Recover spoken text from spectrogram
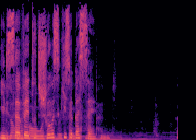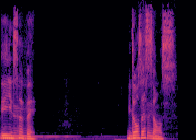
Il savait toutes choses qui se passaient. Et il savait, dans un sens,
